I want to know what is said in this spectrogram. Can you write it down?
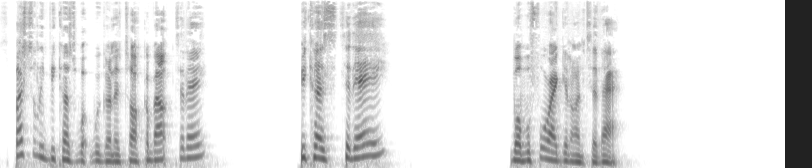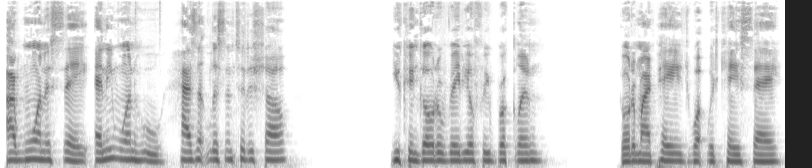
especially because what we're going to talk about today. Because today, well, before I get on to that, I want to say anyone who hasn't listened to the show, you can go to Radio Free Brooklyn, go to my page, What Would Kay Say?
